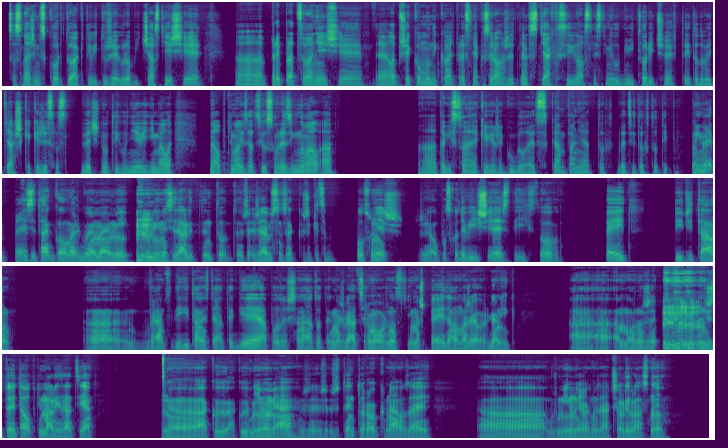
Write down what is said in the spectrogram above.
sa snažím skôr tú aktivitu, že ju robiť častejšie, eh, prepracovanejšie, eh, lepšie komunikovať, presne ako si hovoril, že ten vzťah si vlastne s tými ľuďmi vytvoriť, čo je v tejto dobe ťažké, keďže sa väčšinou tých ľudí nevidím, ale na optimalizáciu som rezignoval a, a takisto na nejaké že Google Ads kampane a to, veci tohto typu. No pre, presne tak konvergujeme aj my. My sme si dali tento, že, že aby som sa, že keď sa posunieš že o poschode vyššie z tých z toho paid digital v rámci digitálnej stratégie a pozrieš sa na to, tak máš viacero možností, máš paid, ale máš aj organik. A, a, a možno, že, že to je tá optimalizácia, ako ju, ako ju vnímam ja, že, že, že tento rok naozaj, uh, už minulý rok sme začali vlastne,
